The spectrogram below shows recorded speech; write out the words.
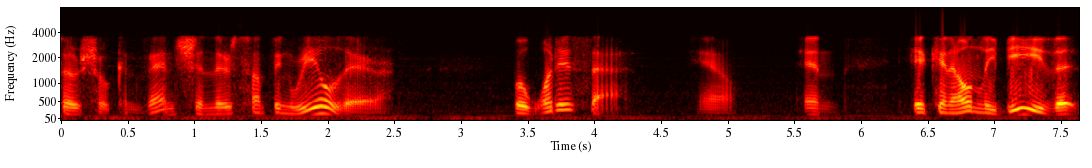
social convention. There's something real there. But what is that? You know, and it can only be that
